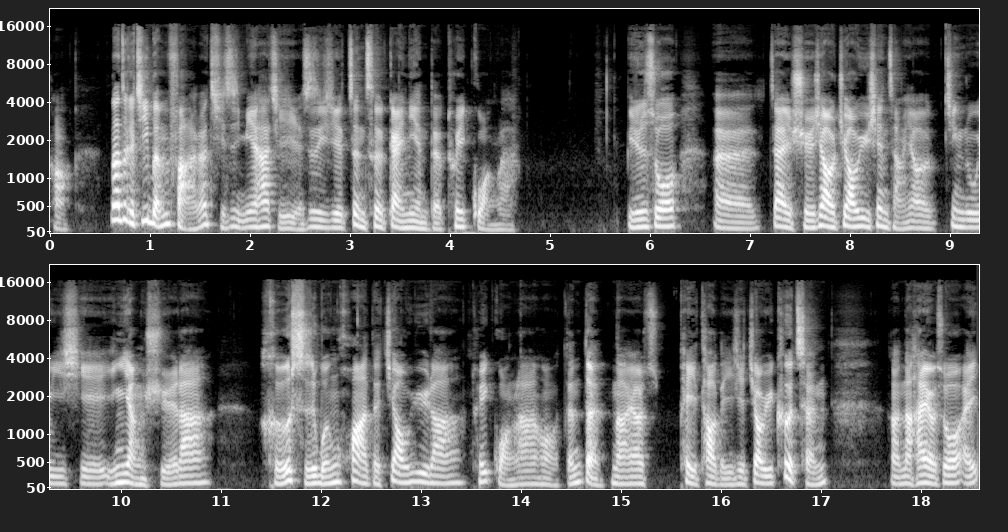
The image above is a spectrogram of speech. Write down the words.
好，那这个基本法呢，其实里面它其实也是一些政策概念的推广啦。比如说，呃，在学校教育现场要进入一些营养学啦、和食文化的教育啦、推广啦，哦等等，那要配套的一些教育课程。啊，那还有说，哎，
